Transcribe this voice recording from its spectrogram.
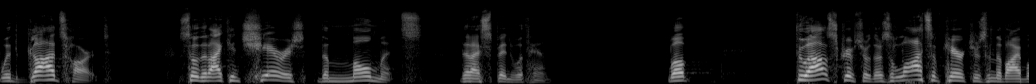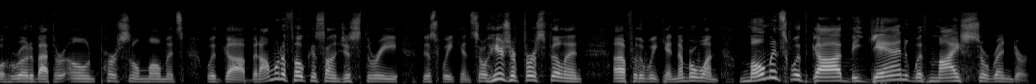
with God's heart? so that I can cherish the moments that I spend with Him? Well, throughout Scripture, there's lots of characters in the Bible who wrote about their own personal moments with God, but I'm going to focus on just three this weekend. So here's your first fill in uh, for the weekend. Number one, moments with God began with my surrender.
